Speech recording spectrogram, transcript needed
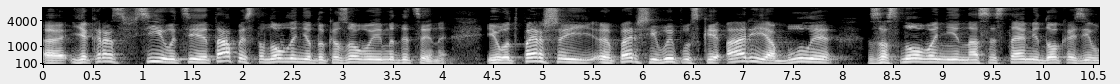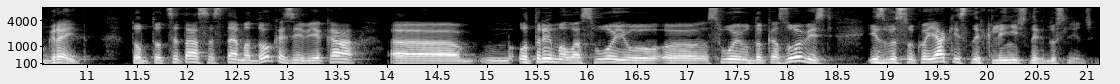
е, якраз всі оці етапи становлення доказової медицини. І от перший, перші випуски арія були засновані на системі доказів Грейт. Тобто це та система доказів, яка е, отримала свою, е, свою доказовість із високоякісних клінічних досліджень.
